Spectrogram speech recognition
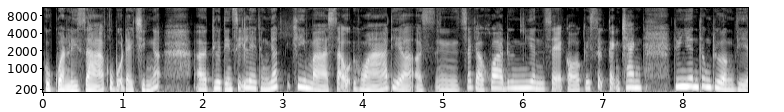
cục quản lý giá của Bộ Tài chính. À, thưa tiến sĩ Lê Thống Nhất, khi mà xã hội hóa thì ừ, sách giáo khoa đương nhiên sẽ có cái sự cạnh tranh. Tuy nhiên thông thường thì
